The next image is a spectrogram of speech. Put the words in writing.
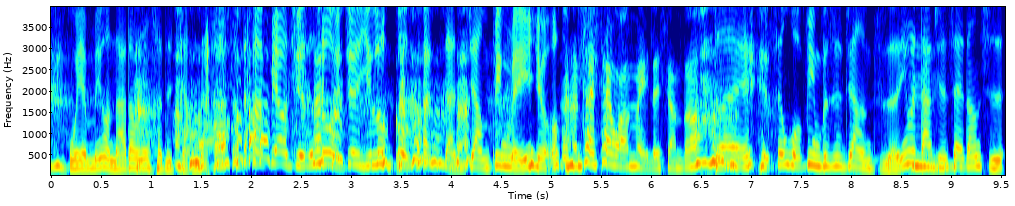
我也没有拿到任何的奖的。大家不要觉得说我就一路过关斩将，并没有。太太完美了，想到对，生活并不是这样子的，因为大决赛当时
